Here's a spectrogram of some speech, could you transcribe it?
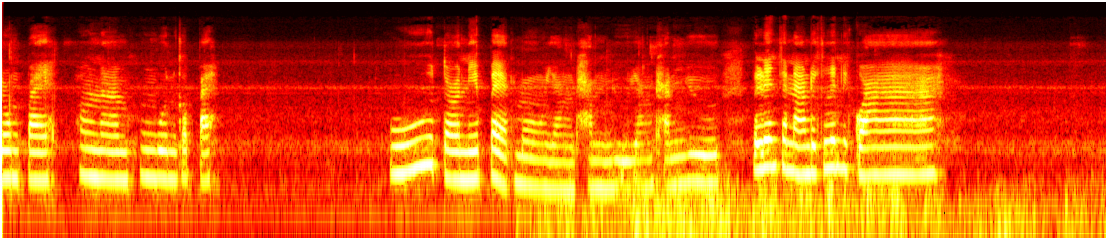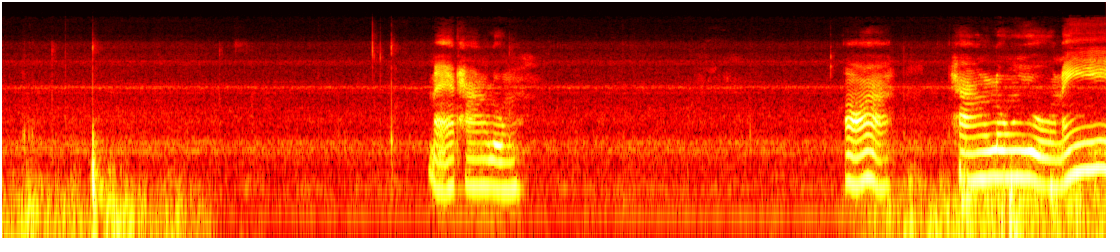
ลงไปห้องน้ำข้างบนก็ไปอู้ตอนนี้แปดโมงยังทันอยู่ยังทันอยู่ ไปเล่นสนามเด็กเล่นดีกว่าไหนทางลง อ๋อ ทางลงอยู่นี่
